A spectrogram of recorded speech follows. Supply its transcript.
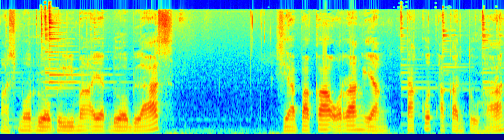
Mazmur 25 ayat 12 Siapakah orang yang takut akan Tuhan?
